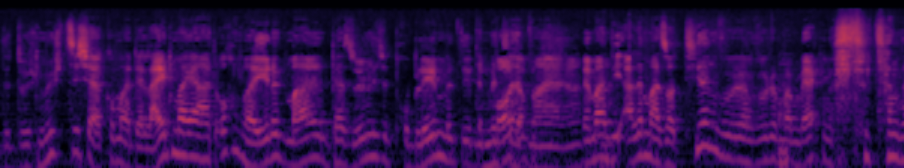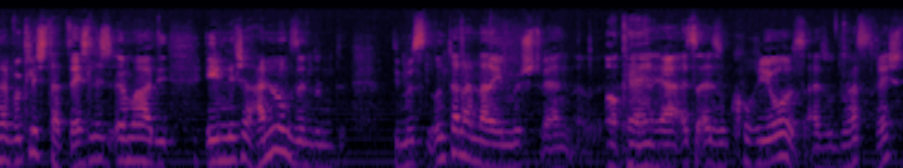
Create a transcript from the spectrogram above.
das durchmischt sich ja, guck mal, der Leitmeier hat auch mal jedes Mal ein persönliches Problem mit dem Der Mord. Ja. Wenn man die alle mal sortieren würde, dann würde man merken, dass das dann da wirklich tatsächlich immer die ähnliche Handlungen sind und die müssten untereinander gemischt werden. Okay. Ja, ist also kurios. Also du hast recht,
